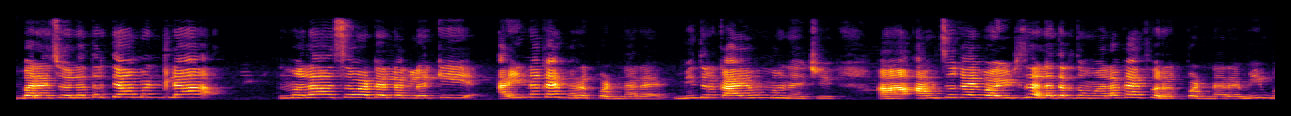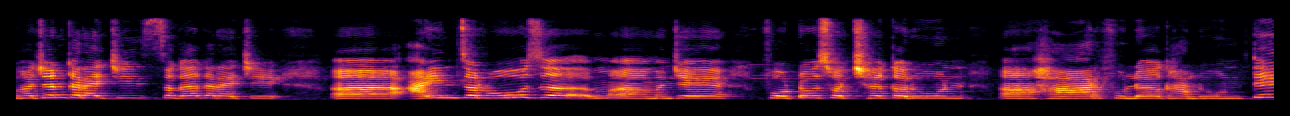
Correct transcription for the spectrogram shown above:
बऱ्याच वेळेला तर त्या म्हटल्या मला असं वाटायला लागलं की आईंना काय फरक पडणार आहे? मी तर कायम म्हणायची आमचं काय वाईट झालं तर तुम्हाला काय फरक पडणार आहे? मी भजन करायची सगळं करायची. आईंचं रोज म्हणजे फोटो स्वच्छ करून हार फुलं घालून ते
